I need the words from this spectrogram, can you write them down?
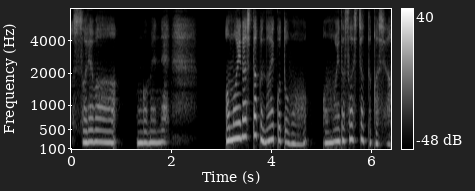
それは、ごめんね。思い出したくないことを思い出させちゃったかしら。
